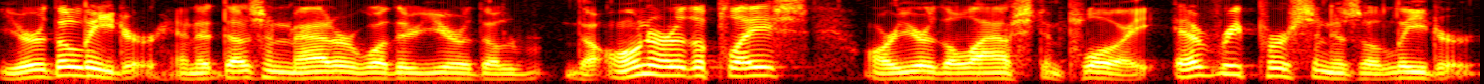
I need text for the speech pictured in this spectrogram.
you're the leader, and it doesn't matter whether you're the, the owner of the place or you're the last employee. Every person is a leader.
